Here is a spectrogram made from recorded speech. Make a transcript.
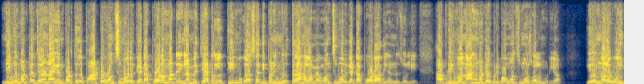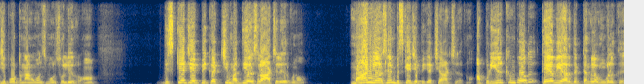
நீங்க மட்டும் ஜனநாயகன் படத்துக்கு பாட்டு ஒன்ஸ் மோர் கேட்டா போட மாட்டீங்களாமே தியேட்டர்ல திமுக சதி பண்ணி நிறுத்துறாங்களாமே ஒன்ஸ் மோர் கேட்டா போடாதீங்கன்னு சொல்லி. அப்படிங்கும்போது நாங்க மட்டும் எப்படிப்பா ஒன்ஸ் மோர் சொல்ல முடியும்? இருந்தாலும் ஓய்ஞ்சி போட்டோம் நாங்க ஒன்ஸ் மோர் சொல்லிடுறோம். பிஸ்கே ஜேபி கட்சி மத்திய அரசுல ஆட்சியில் இருக்கணும். மாநில அரசுலையும் பிஸ்கே ஜேபி கட்சி ஆட்சியில் இருக்கும் அப்படி இருக்கும்போது தேவையான திட்டங்களை உங்களுக்கு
